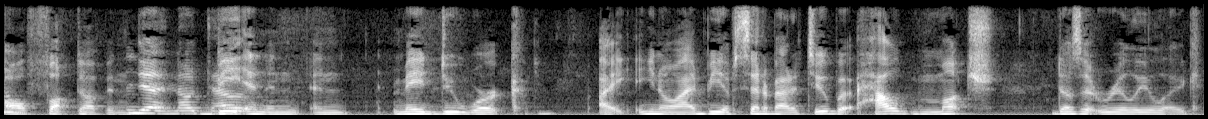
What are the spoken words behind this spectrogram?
all fucked up and yeah, no doubt. beaten and and made do work I you know I'd be upset about it too but how much does it really like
